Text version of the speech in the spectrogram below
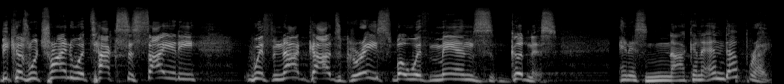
because we're trying to attack society with not God's grace, but with man's goodness. And it's not gonna end up right.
